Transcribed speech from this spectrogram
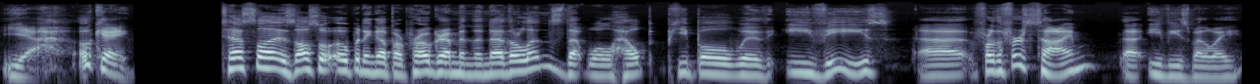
Yeah, okay. Tesla is also opening up a program in the Netherlands that will help people with EVs. Uh, for the first time, uh, EVs, by the way,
